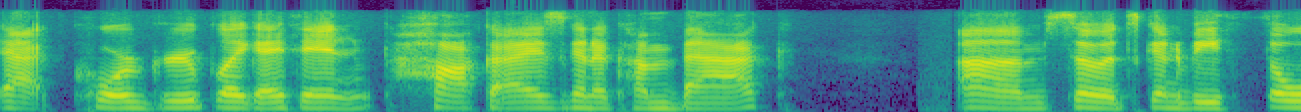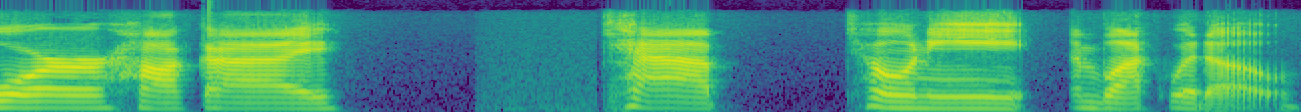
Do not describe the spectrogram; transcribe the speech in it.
that core group. Like I think Hawkeye is gonna come back. Um, so it's gonna be Thor, Hawkeye, Cap, Tony, and Black Widow.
